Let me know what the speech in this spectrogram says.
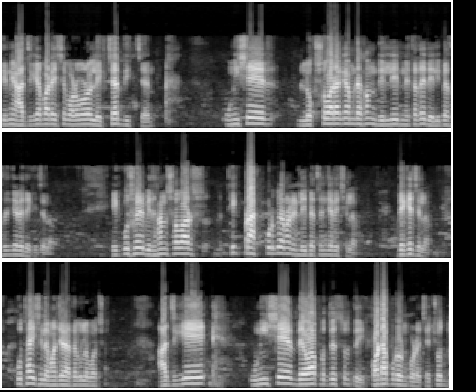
তিনি আজকে আবার এসে বড় বড় লেকচার দিচ্ছেন। উনিশের লোকসভার আগে আমরা এখন দিল্লির নেতাদের ডেলি প্যাসেঞ্জারে দেখেছিলাম। একুশের বিধানসভার ঠিক প্রাক পূর্বে আমরা ডেলি প্যাসেঞ্জারে ছিলাম, দেখেছিলাম। কোথায় ছিলাম মাঝের এতগুলো বছর? আজকে উনিশের দেওয়া প্রতিশ্রুতি কটা পূরণ করেছে? চোদ্দ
